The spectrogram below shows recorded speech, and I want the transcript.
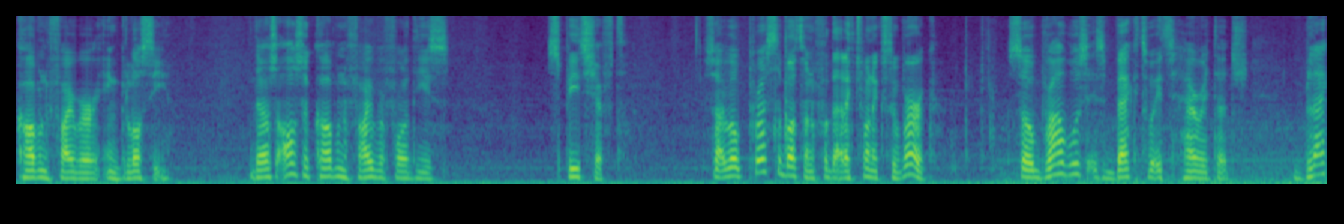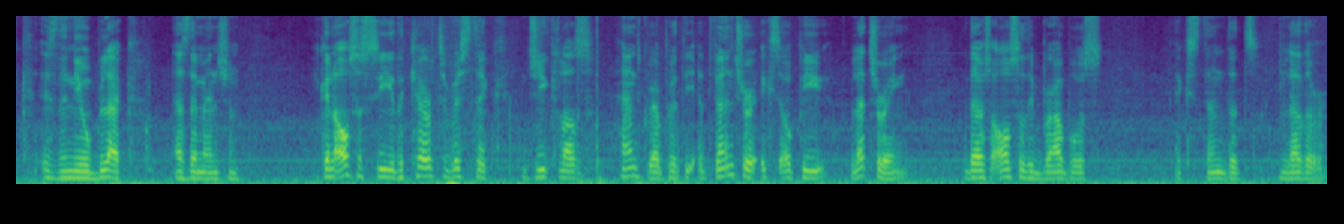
carbon fiber in glossy. There's also carbon fiber for these speed shift. So I will press the button for the electronics to work. So Brabus is back to its heritage. Black is the new black, as they mention. You can also see the characteristic G-Class hand grab with the Adventure XLP lettering. There's also the Brabus extended leather.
